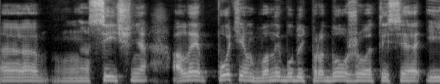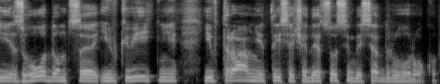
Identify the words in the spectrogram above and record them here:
е, січня, але потім вони будуть продовжуватися і згодом це і в квітні, і в травні 1972 року.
